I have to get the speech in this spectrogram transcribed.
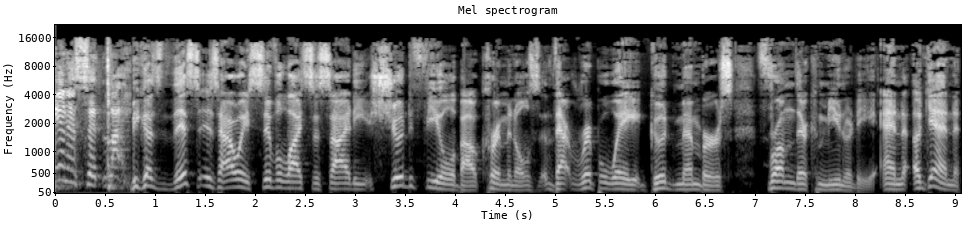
innocent life. Because this is how a civilized society should feel about criminals that rip away good members from their community. And again,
